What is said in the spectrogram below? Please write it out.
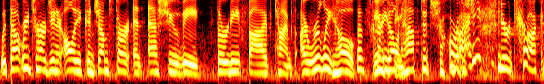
Without recharging at all, you can jumpstart an SUV 35 times. I really hope That's you don't have to charge right? your truck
